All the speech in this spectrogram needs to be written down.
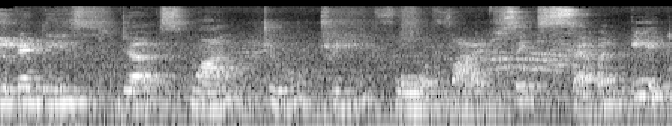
Look at these jugs. 1, 2, 3, 4, 5, 6, 7, 8.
